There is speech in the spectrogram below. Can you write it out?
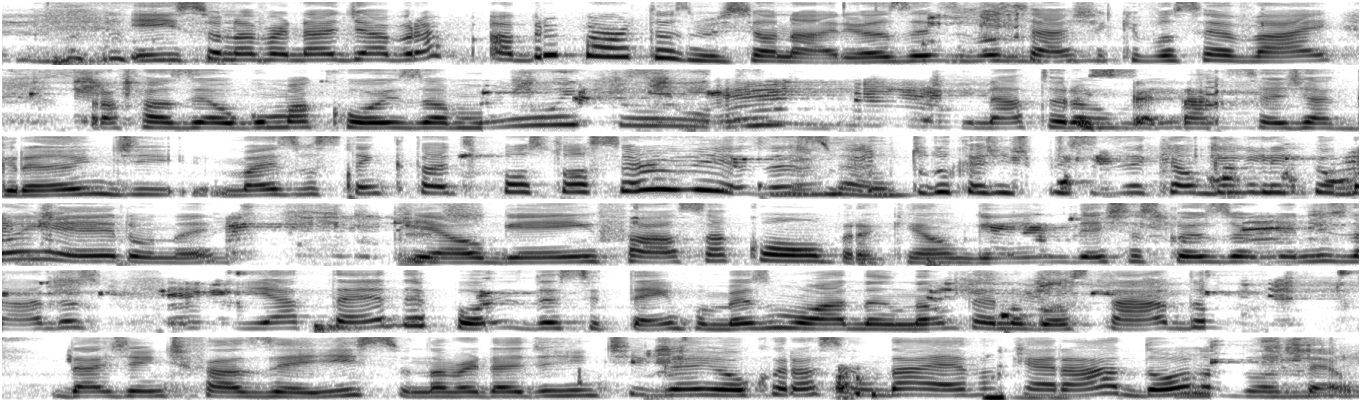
E isso, na verdade, abre, abre portas, missionário. Às vezes você acha que você vai para fazer alguma coisa muito. Assim, que naturalmente seja grande, mas você tem que estar disposto a servir. Às vezes, tudo que a gente precisa é que alguém limpe o banheiro, né? Que alguém faça a compra, que alguém deixe as coisas organizadas e até depois desse tempo, mesmo o Adam não tendo gostado da gente fazer isso, na verdade a gente ganhou o coração da Eva, que era a dona do hotel.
